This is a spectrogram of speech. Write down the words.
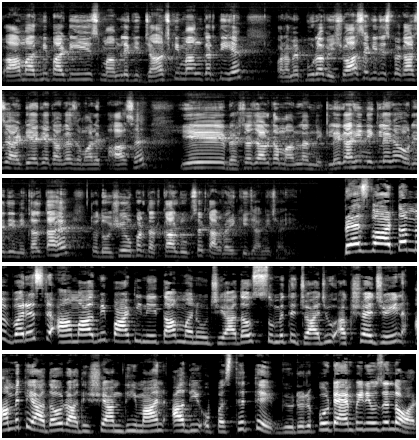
तो आम आदमी पार्टी इस मामले की जाँच की मांग करती है और हमें पूरा विश्वास है कि जिस प्रकार से आरटीआई के कागज़ हमारे पास हैं, ये भ्रष्टाचार का मामला निकलेगा ही निकलेगा और यदि निकलता है तो दोषियों पर तत्काल रूप से कार्रवाई की जानी चाहिए। प्रेस वार्ता में वरिष्ठ आम आदमी पार्टी नेता मनोज यादव, सुमित जाजू, अक्षय जैन, अमित यादव, राधेश्याम धीमान आदि उपस्थित थे। Bureau report, MP news, Indore.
